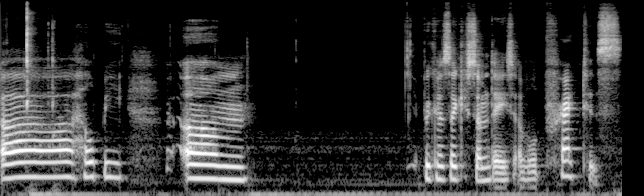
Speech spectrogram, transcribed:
Uh, help me. Um, because like some days I will practice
